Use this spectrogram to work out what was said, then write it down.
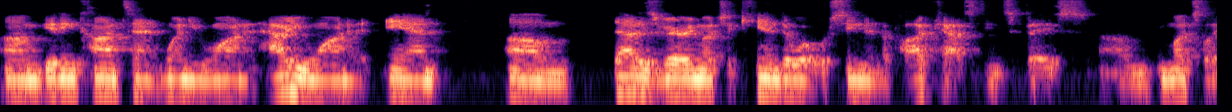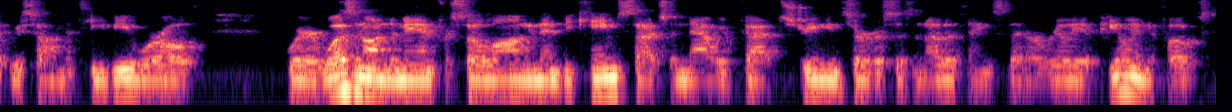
um, getting content when you want it, how you want it, and um, that is very much akin to what we're seeing in the podcasting space, um, much like we saw in the TV world where it wasn't on demand for so long and then became such and now we've got streaming services and other things that are really appealing to folks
